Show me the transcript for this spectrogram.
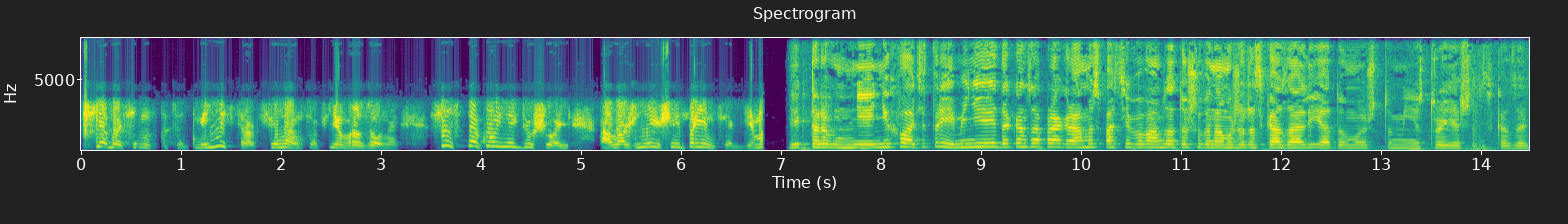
все 18 министров финансов еврозоны со спокойной душой, а важнейший принцип демократии Виктор, мне не хватит времени до конца программы. Спасибо вам за то, что вы нам уже рассказали. Я думаю, что министру есть что сказать.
